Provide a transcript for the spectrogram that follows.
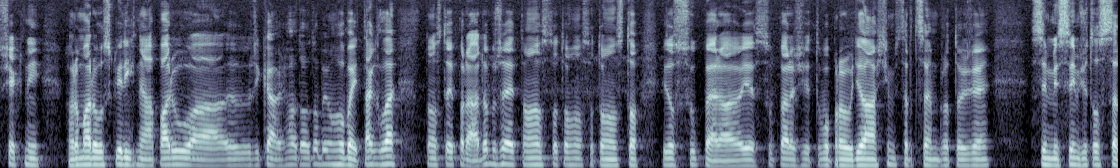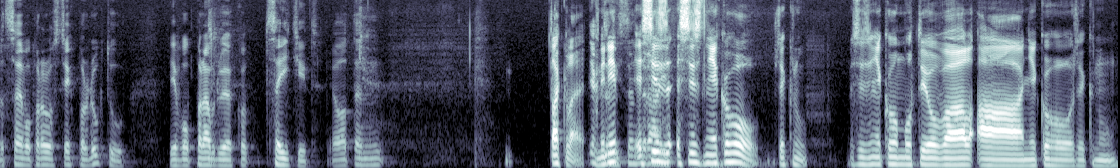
všechny hromadou skvělých nápadů a říkáš, hele, tohle by mohlo být takhle, tohle to vypadá dobře, tohle to, tohle to, tohle to, je to super a je super, že to opravdu děláš tím srdcem, protože si myslím, že to srdce je opravdu z těch produktů je opravdu jako cítit, jo, ten, Takhle, to minim, jestli, jestli z někoho, řeknu, jestli z někoho motivoval a někoho, řeknu,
